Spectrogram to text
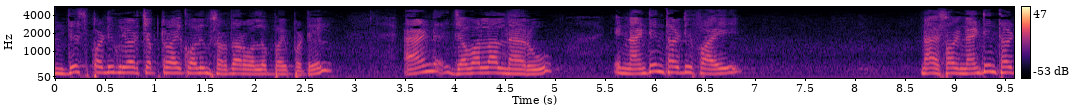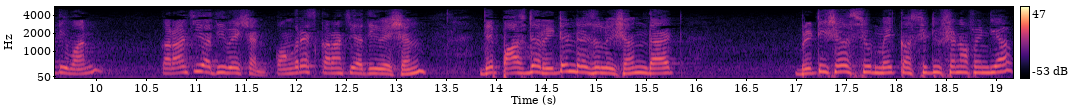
in this particular chapter I call him Sardar Vallabhbhai Patel, and Jawaharlal Nehru, in 1935, sorry, 1931, Karachi Adhiveshan, Congress Karachi Adhiveshan, they passed a written resolution that Britishers should make Constitution of India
